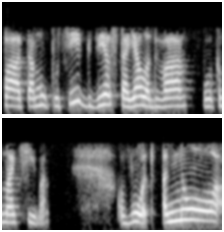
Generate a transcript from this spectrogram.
по тому пути, где стояло два локомотива. Вот. Но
